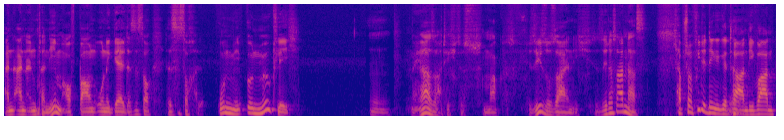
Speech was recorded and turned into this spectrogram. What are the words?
ein, ein, ein, Unternehmen aufbauen ohne Geld? Das ist doch, das ist doch un, unmöglich. Mhm. Naja, sagte ich, das mag für Sie so sein. Ich sehe das anders. Ich habe schon viele Dinge getan, ja. die waren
